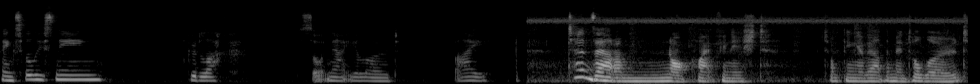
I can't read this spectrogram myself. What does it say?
Thanks for listening. Good luck sorting out your load. Bye. Turns out I'm not quite finished talking about the mental load.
